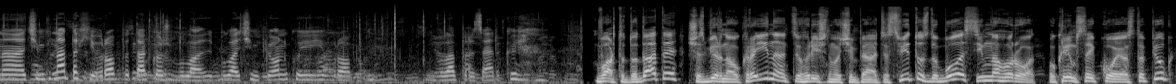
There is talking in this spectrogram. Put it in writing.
на чемпіонатах Європи також була. Була чемпіонкою Європи, була призеркою. Варто додати, що збірна України на цьогорічному чемпіонаті світу здобула сім нагород. Окрім Сайко і Остапюк,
